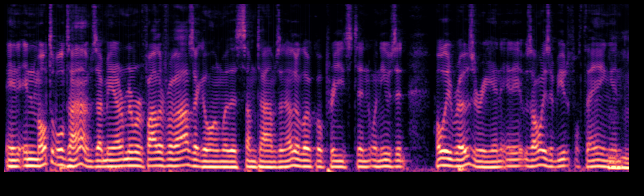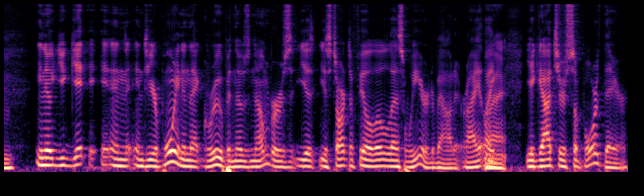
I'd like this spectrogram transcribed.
and, and multiple times. I mean, I remember Father Favaza going with us sometimes, another local priest, and when he was at Holy Rosary, and, and it was always a beautiful thing, and. Mm-hmm. You know, you get and, and to your point in that group and those numbers, you, you start to feel a little less weird about it, right? Like Right. you got your support there.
